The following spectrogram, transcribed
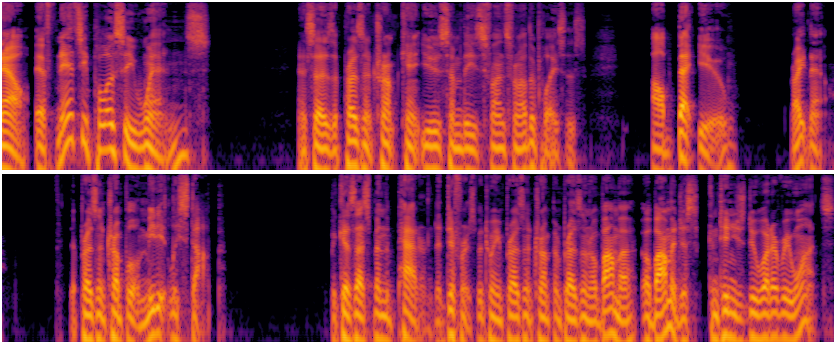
Now, if Nancy Pelosi wins and says that President Trump can't use some of these funds from other places, I'll bet you right now that President Trump will immediately stop because that's been the pattern, the difference between President Trump and President Obama. Obama just continues to do whatever he wants.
